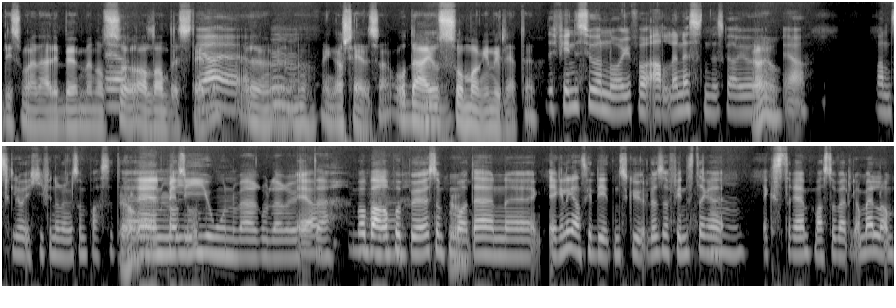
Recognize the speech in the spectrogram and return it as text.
de som er her i Bø, men også Ja. alle andre steder. Ja, ja, ja. Eh, Mm. engasjere seg. Og det er jo Mm. så mange muligheter. Det finnes jo noe for alle, nesten. Det skal jo Ja, ja. ja, Vanskelig å ikke finne noe som passer til Ja. Det er en million verv der ute. Ja. Og bare på Bø, som på en Ja. måte er en eh, egentlig ganske liten skole, så finnes det Mm. ekstremt masse å velge mellom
